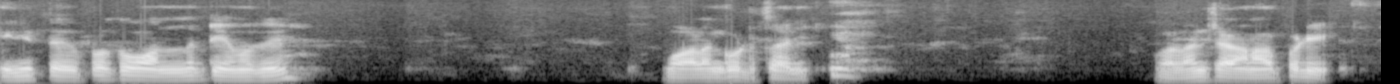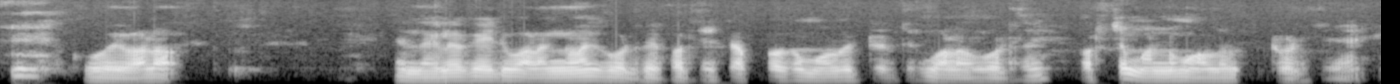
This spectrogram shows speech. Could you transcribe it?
ഇനി തെപ്പൊക്കെ വന്നിട്ട് നമുക്ക് വളം കൊടുത്താൽ വളം ചാണകപ്പൊടി കോഴിവളം എന്തെങ്കിലുമൊക്കെ ആയിട്ട് വളങ്ങളൊക്കെ കൊടുത്ത് കുറച്ച് ചപ്പൊക്കെ മുകളിൽ ഇട്ടിട്ട് വളം കൊടുത്ത് കുറച്ച് മണ്ണ് മുകളിൽ ഇട്ട് കൊടുത്ത് മതി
